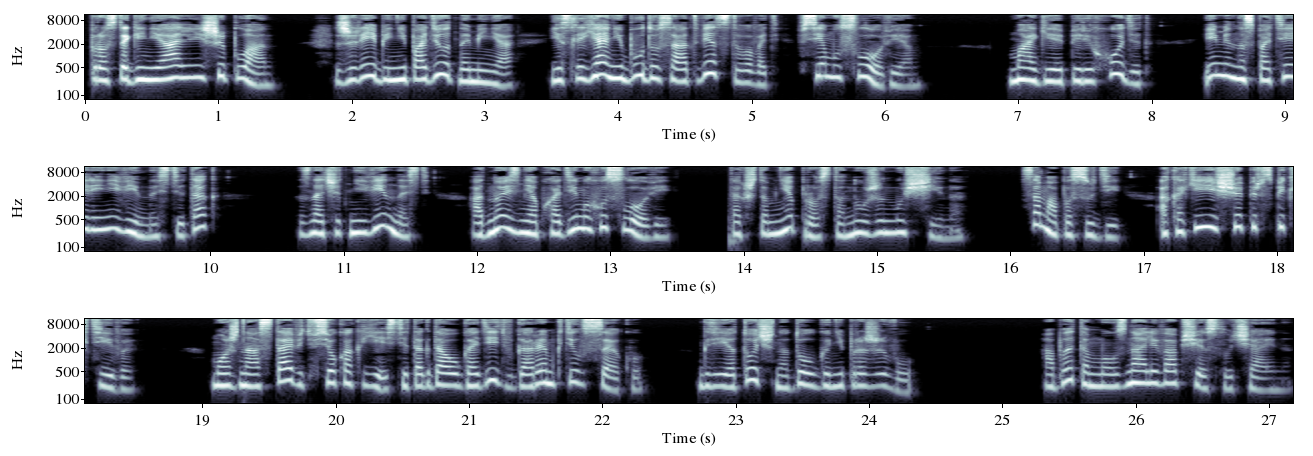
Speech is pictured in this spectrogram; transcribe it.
просто гениальнейший план. Жребий не падет на меня, если я не буду соответствовать всем условиям. Магия переходит именно с потерей невинности, так? Значит, невинность — одно из необходимых условий, так что мне просто нужен мужчина. Сама посуди, а какие еще перспективы? Можно оставить все как есть и тогда угодить в гарем к Тилсеку, где я точно долго не проживу. Об этом мы узнали вообще случайно.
